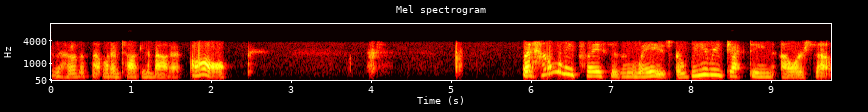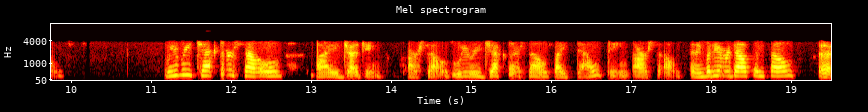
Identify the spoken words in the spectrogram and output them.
No, that's not what I'm talking about at all. But how many places and ways are we rejecting ourselves? We reject ourselves by judging ourselves. We reject ourselves by doubting ourselves. Anybody ever doubt themselves? Uh,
